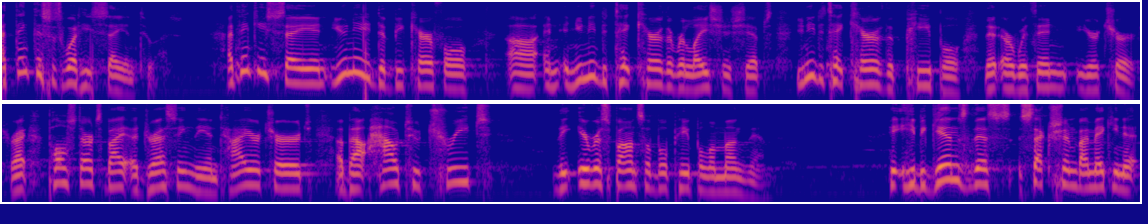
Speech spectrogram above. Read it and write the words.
I think this is what he's saying to us. I think he's saying you need to be careful uh, and, and you need to take care of the relationships. You need to take care of the people that are within your church, right? Paul starts by addressing the entire church about how to treat the irresponsible people among them. He, begins this section by making it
